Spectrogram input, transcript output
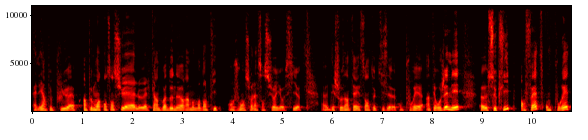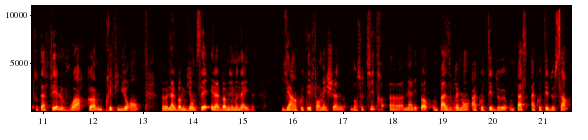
elle est un peu plus, un peu moins consensuelle. Elle fait un doigt d'honneur à un moment dans le clip, en jouant sur la censure. Il y a aussi euh, des choses intéressantes qu'on pourrait interroger. Mais euh, ce clip, en fait, on pourrait tout à fait le voir comme préfigurant euh, l'album Beyoncé et l'album Lemonade il y a un côté formation dans ce titre, euh, mais à l'époque, on passe vraiment à côté de, on passe à côté de ça.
